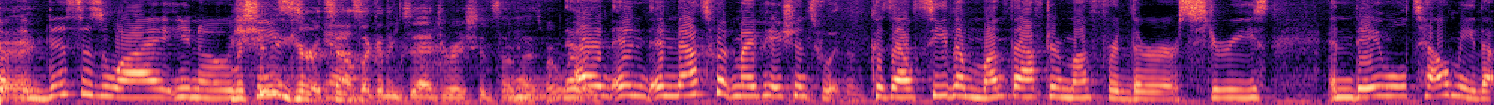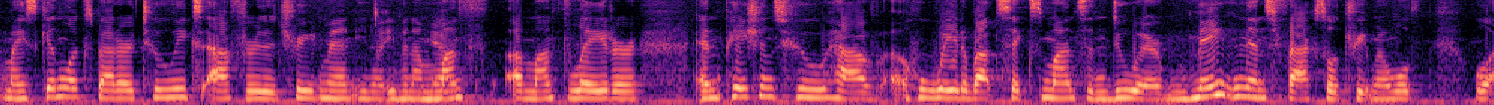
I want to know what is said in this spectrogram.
Okay. this is why, you know, I she's sitting here, it yeah. sounds like an exaggeration sometimes, but really, and, and, and that's what my patients, because I'll see them month after month for their series, and they will tell me that my skin looks better two weeks after the treatment, you know, even a Yes. month a month later. And patients who have who wait about six months and do a maintenance Fraxel treatment will will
